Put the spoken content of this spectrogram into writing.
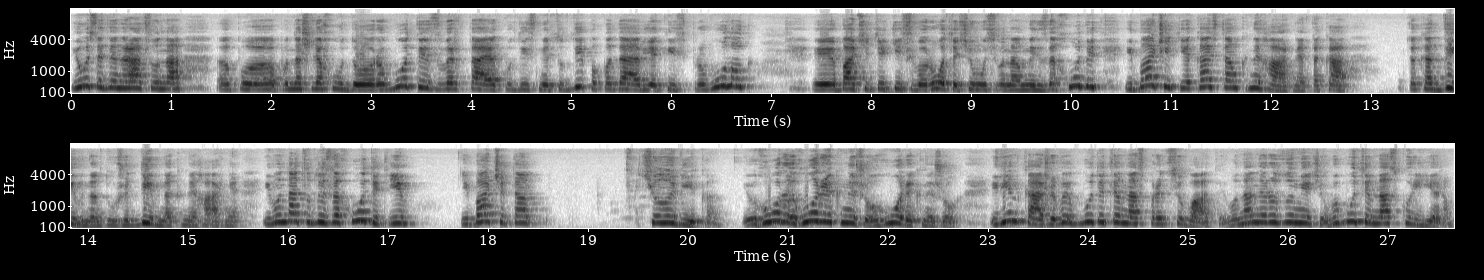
І ось один раз вона е, по, по, на шляху до роботи звертає кудись не туди, попадає в якийсь провулок. Е, Бачить якісь ворота, чомусь вона в них заходить, і бачить якась там книгарня, така, така дивна, дуже дивна книгарня. І вона туди заходить і, і бачить там чоловіка. Гори книжок, гори книжок. І він каже: ви будете в нас працювати. Вона не розуміє, що ви будете в нас кур'єром.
